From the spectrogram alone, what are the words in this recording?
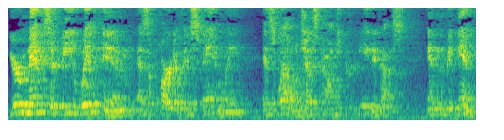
you're meant to be with Him as a part of His family as well, just how He created us in the beginning.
